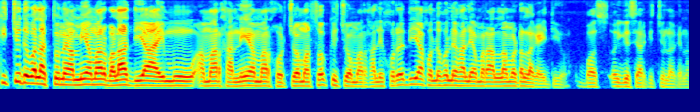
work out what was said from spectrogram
কিচ্ছু দেওয়া লাগতো না, আমি আমার বাড়া দিয়া, আইমু আমার খানে আমার খরচ আমার সব কিছু আমার খালি করে দিয়া হলে হলে খালি আমার আল্লামাটা লাগাই দিও। বস হয়ে গেছে আর কিছু লাগে না।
